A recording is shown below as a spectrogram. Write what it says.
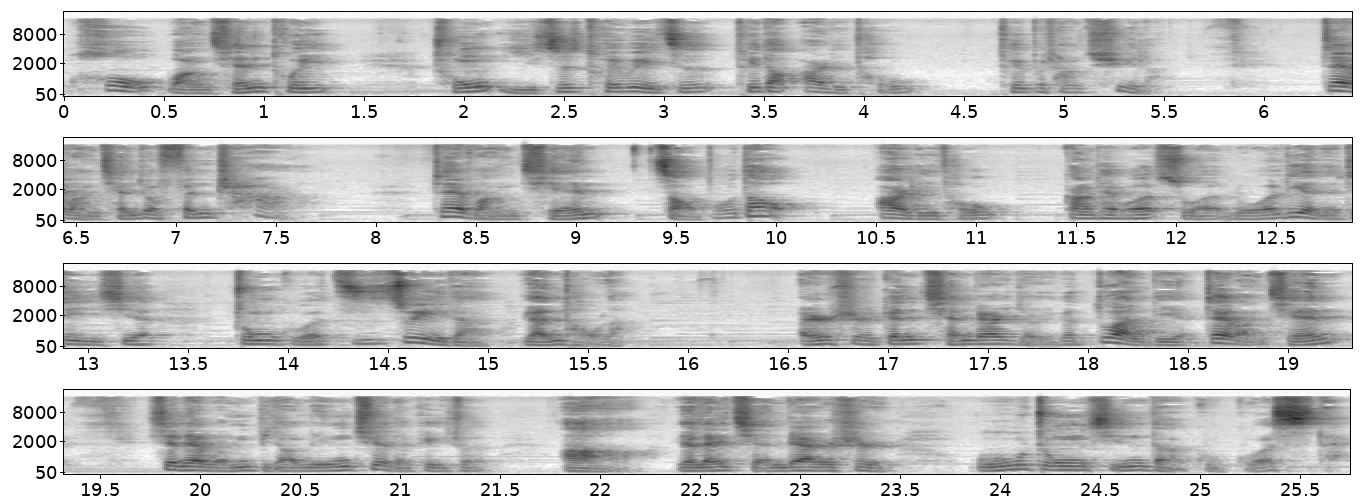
后往前推，从已知推未知推到二里头，推不上去了，再往前就分叉了，再往前找不到二里头刚才我所罗列的这一些中国之最的源头了，而是跟前边有一个断裂，再往前，现在我们比较明确的可以说啊，原来前边是吴中心的古国时代。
